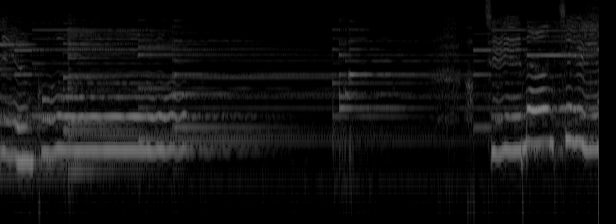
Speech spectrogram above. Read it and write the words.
하지 않고 없진 않지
